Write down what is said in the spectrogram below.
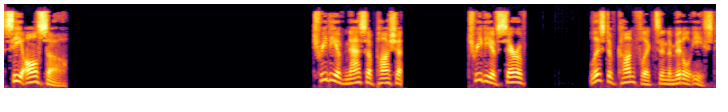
See also Treaty of Nasuh Pasha Treaty of Serav List of conflicts in the Middle East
